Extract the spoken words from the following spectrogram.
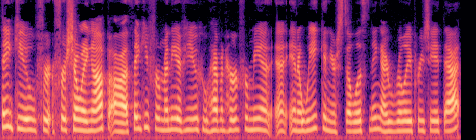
thank you for for showing up. Uh, thank you for many of you who haven't heard from me in, in a week and you're still listening. I really appreciate that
